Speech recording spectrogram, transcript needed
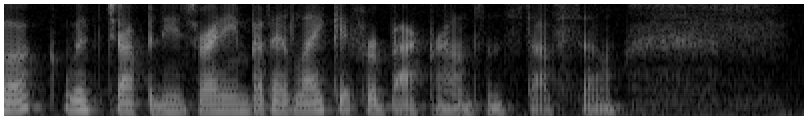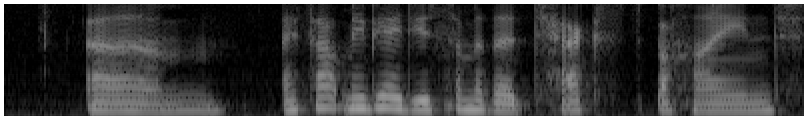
book with Japanese writing, but I like it for backgrounds and stuff. So um, I thought maybe I'd use some of the text behind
